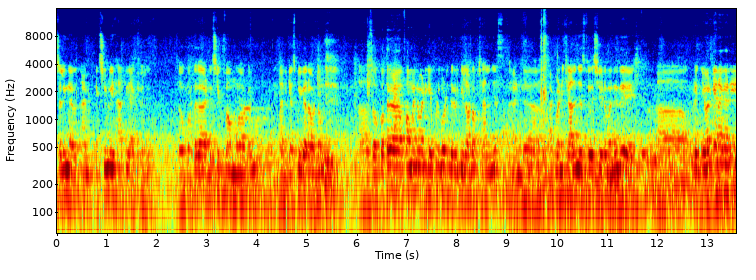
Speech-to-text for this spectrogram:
స్టెలింగ్ I'm extremely happy actually. So కొత్తగా డిస్ట్రిక్ట్ ఫామ్ అవడం దానికి ఎస్పీగా రావడం సో కొత్తగా ఫామ్ అయిన వాడికి ఎప్పుడు కూడా there will be lot of challenges and అటువంటి ఛాలెంజెస్ ఫేస్ చేయడం అనేది ఎవరికైనా కానీ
